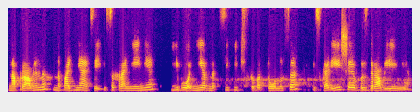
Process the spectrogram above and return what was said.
направленных на поднятие и сохранение его нервно-психического тонуса и скорейшее выздоровление.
